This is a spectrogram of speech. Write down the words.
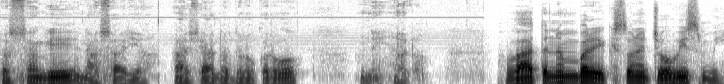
સત્સંગી અને આચાર્ય. આ શારનો ધ્રુવ કરવો નહીં. હાલો. વાત નંબર એકસો ને ચોવીસમી.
